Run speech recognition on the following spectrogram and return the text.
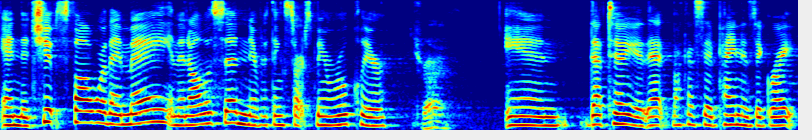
And the chips fall where they may, and then all of a sudden everything starts being real clear. that's right And I tell you that, like I said, pain is a great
